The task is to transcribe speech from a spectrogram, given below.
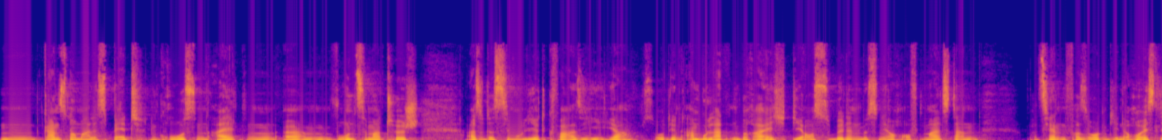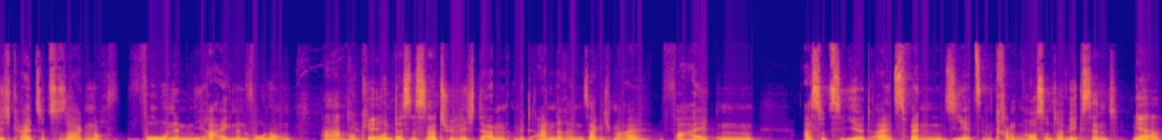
ein ganz normales Bett, einen großen alten ähm, Wohnzimmertisch. Also das simuliert quasi ja so den ambulanten Bereich. Die Auszubildenden müssen ja auch oftmals dann Patienten versorgen, die in der Häuslichkeit sozusagen noch wohnen in ihrer eigenen Wohnung. Ah, okay. Und das ist natürlich dann mit anderen, sage ich mal, Verhalten assoziiert, als wenn sie jetzt im Krankenhaus unterwegs sind. Ja.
